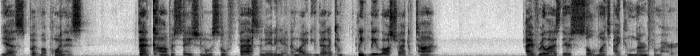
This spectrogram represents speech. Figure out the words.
Yes, but my point is that conversation was so fascinating and enlightening that I completely lost track of time. I've realized there's so much I can learn from her.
